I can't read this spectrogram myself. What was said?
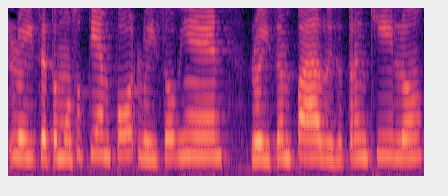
lo hizo, se tomó su tiempo, lo hizo bien, lo hizo en paz, lo hizo tranquilo,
